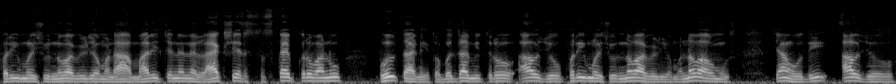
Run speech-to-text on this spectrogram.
ફરી મળીશું નવા વિડીયોમાં. હા, મારી ચેનલને લાઇક શેર સબસ્ક્રાઈબ કરવાનું ભૂલતા નહીં. તો બધા મિત્રો આવજો, ફરી મળીશું નવા વિડીયોમાં. નવા અમુક, ત્યાં સુધી આવજો.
